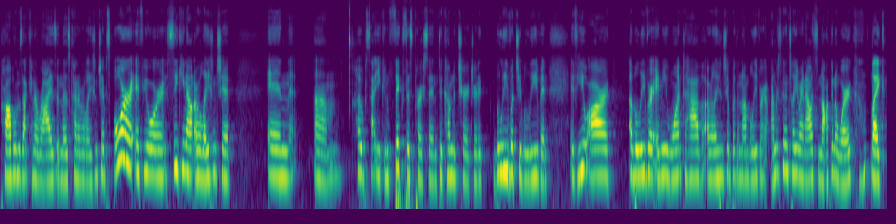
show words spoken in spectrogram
problems that can arise in those kind of relationships. Or if you're seeking out a relationship in um, hopes that you can fix this person to come to church or to believe what you believe in, if you are a believer and you want to have a relationship with a non-believer, I'm just going to tell you right now it's not going to work. like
